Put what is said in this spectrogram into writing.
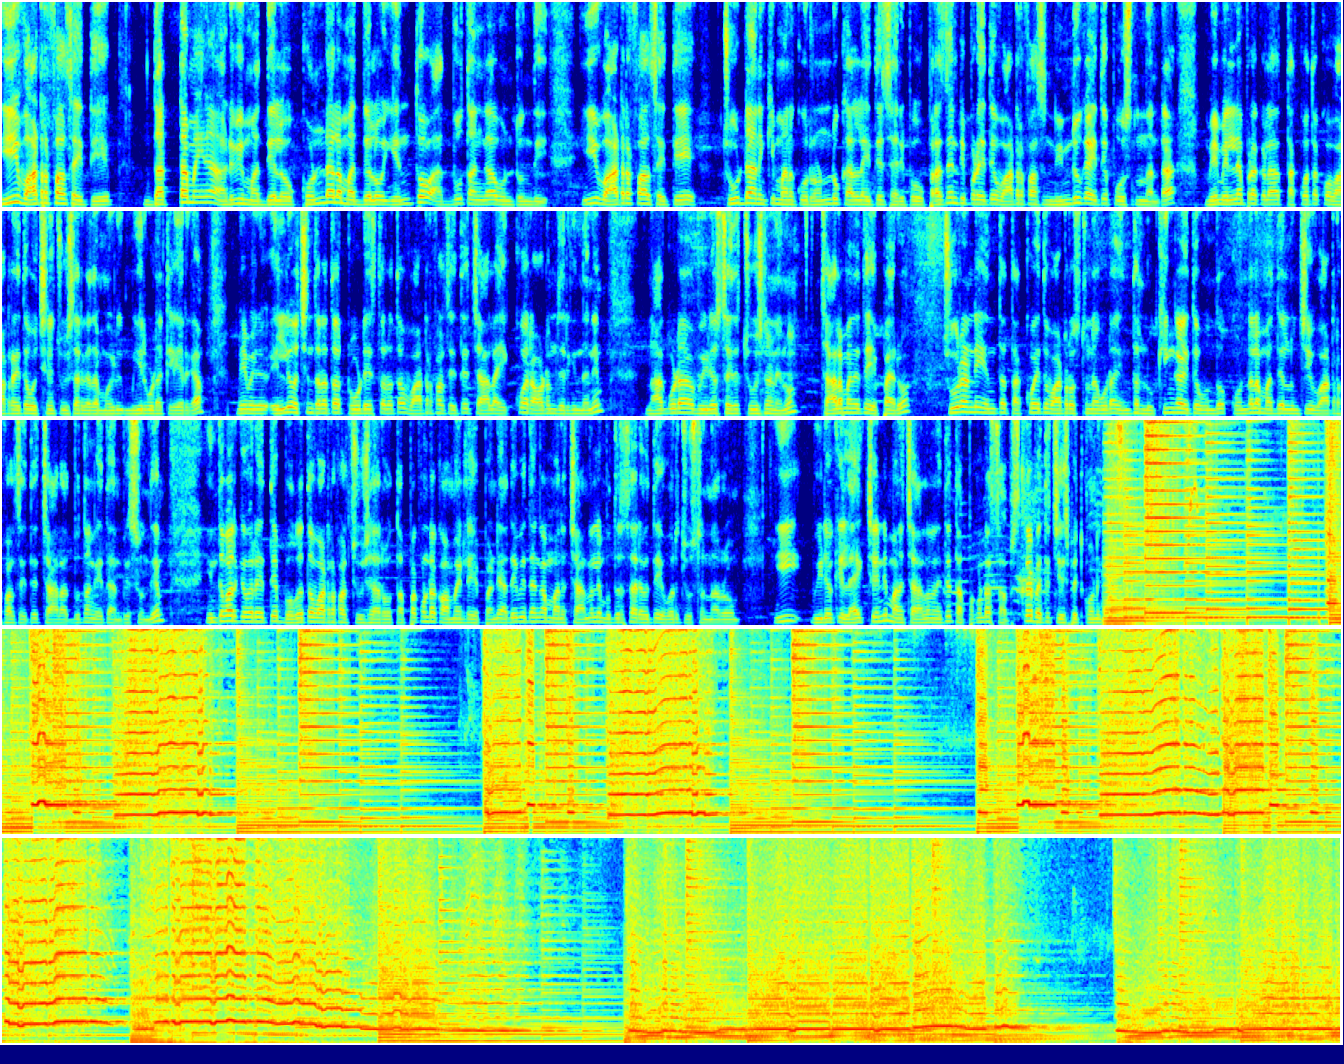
ఈ వాటర్ ఫాల్స్ అయితే దట్టమైన అడవి మధ్యలో కొండల మధ్యలో ఎంతో అద్భుతంగా ఉంటుంది. ఈ వాటర్ ఫాల్స్ అయితే చూడ్డానికి మనకు రెండు కళ్ళు అయితే సరిపోవు. ప్రజెంట్ ఇప్పుడైతే వాటర్ ఫాల్స్ నిండుగా అయితే పోస్తుందంట. మేము వెళ్ళినప్పుడు అక్కడ తక్కువ తక్కువ వాటర్ అయితే వచ్చినాయి చూశారు కదా మీరు- మీరు కూడా క్లియర్గా మేము వెళ్ళి వచ్చిన తర్వాత టూ డేస్ తర్వాత వాటర్ ఫాల్స్ అయితే చాలా ఎక్కువ రావడం జరిగిందని నాకు కూడా వీడియోస్ అయితే చూసిన నేను. చాలామంది అయితే చెప్పారు చూడండి ఎంత తక్కువ అయితే వాటర్ వస్తున్నా కూడా ఎంత లుకింగ్ అయితే ఉందో కొండల మధ్య నుంచి వాటర్ ఫాల్స్ అయితే చాలా అద్భుతంగా అయితే అనిపిస్తుంది. ఇంతవరకు ఎవరైతే బొగత వాటర్ ఫాల్స్ చూశారో తప్పకుండా కామెంట్లో చెప్పండి అదేవిధంగా మన ఛానల్ని ముద్రసారి అయితే ఎవరు చూస్తున్నారో ఈ వీడియోకి లైక్ చేయండి మన ఛానల్ అయితే తప్పకుండా సబ్స్క్రైబ్ అయితే చేసి పెట్టుకోండి.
